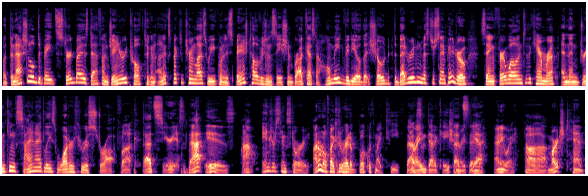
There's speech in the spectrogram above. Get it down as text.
But the national debate stirred by his death on January 12th took an unexpected turn last week when a Spanish television station broadcast a homemade video that showed the bedridden Mr. Sampedro saying farewell into the camera and then drinking cyanide laced water through a straw. Fuck. That's serious. That is, wow, interesting story. I don't know if I could write a book with my teeth. That's Right? some dedication That's- right there. yeah. Anyway, uh, March 10th.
